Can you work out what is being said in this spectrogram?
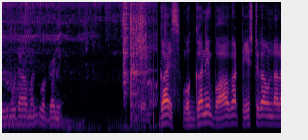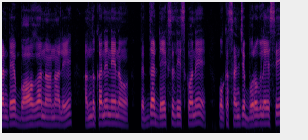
ఇది నూట యాభై మంది ఒగ్గాని గాయస్ ఒగ్గని బాగా టేస్ట్గా ఉండాలంటే బాగా నానాలి. అందుకని నేను పెద్ద డేక్స్ తీసుకొని ఒక సంచి బొరుగులేసి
